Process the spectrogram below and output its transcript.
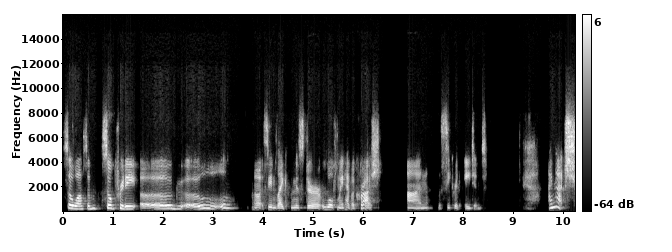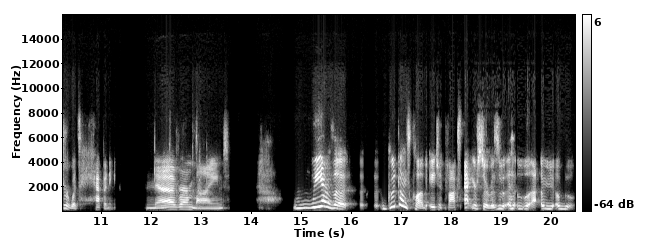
So awesome, so pretty. Ugh. Oh, it seems like Mr. Wolf might have a crush on the secret agent. I'm not sure what's happening. Never mind. We are the uh, uh, Good Guys Club, Agent Fox, at your service. The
